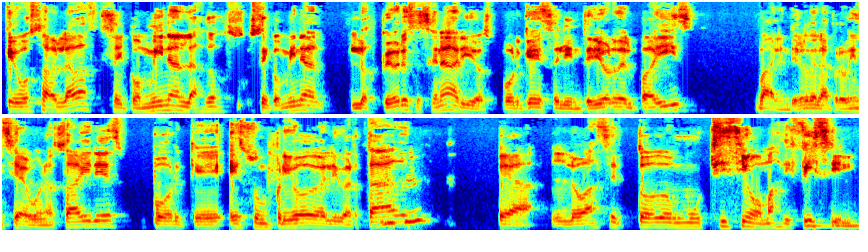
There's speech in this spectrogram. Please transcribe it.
que vos hablabas, se combinan las dos, se combinan los peores escenarios, porque es el interior del país, va, el interior de la provincia de Buenos Aires, porque es un privado de libertad, o sea, lo hace todo muchísimo más difícil.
